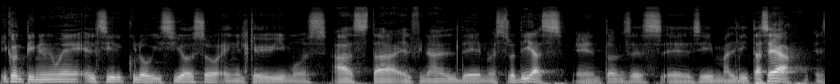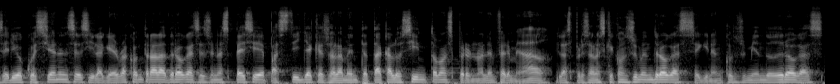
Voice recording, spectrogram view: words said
y continúe el círculo vicioso en el que vivimos hasta el final de nuestros días. Entonces, eh, sí, maldito sea. En serio, cuestionense si la guerra contra las drogas es una especie de pastilla que solamente ataca los síntomas, pero no la enfermedad. Las personas que consumen drogas seguirán consumiendo drogas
